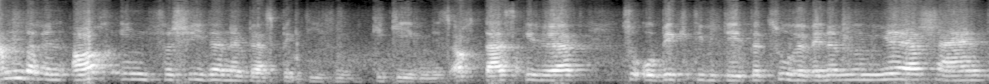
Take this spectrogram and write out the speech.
anderen auch in verschiedenen Perspektiven gegeben ist. Auch das gehört zur Objektivität dazu, weil wenn er nur mir erscheint,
